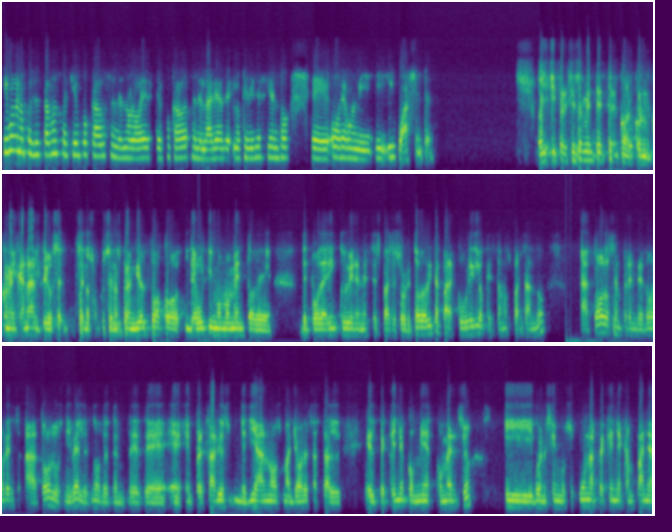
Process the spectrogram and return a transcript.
y bueno, pues estamos aquí enfocados en el noroeste, enfocados en el área de lo que viene siendo eh, Oregon y Washington. Oye, y precisamente este- con, el canal, digo, se, nos, se nos prendió el foco de último momento de, de poder incluir en este espacio, sobre todo ahorita para cubrir lo que estamos pasando a todos los emprendedores, a todos los niveles, ¿no? Desde, desde eh, empresarios medianos, mayores, hasta el, el pequeño comercio. Y bueno, hicimos una pequeña campaña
